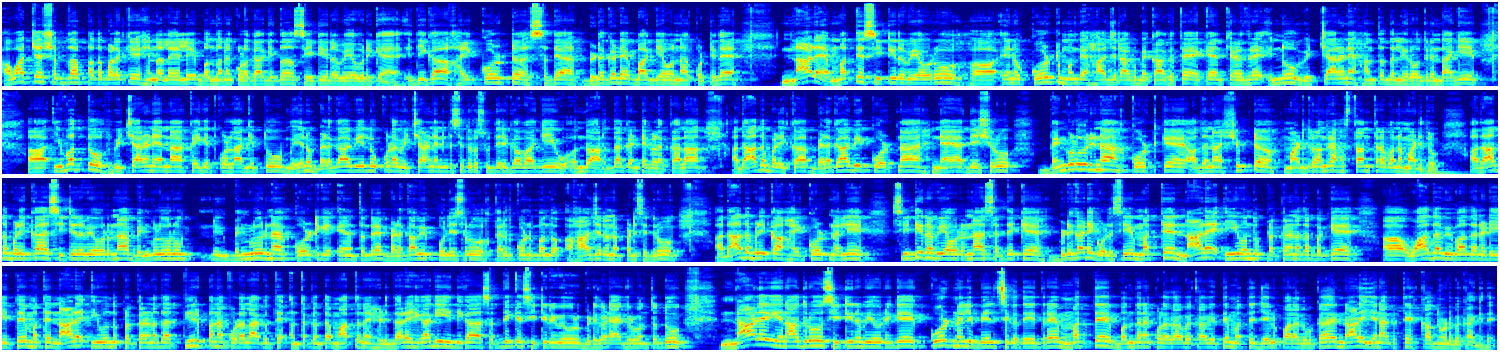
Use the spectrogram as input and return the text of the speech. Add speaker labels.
Speaker 1: ಅವಾಚ್ಯ ಶಬ್ದ ಪದಬಳಕೆ ಹಿನ್ನೆಲೆಯಲ್ಲಿ ಬಂಧನಕ್ಕೊಳಗಾಗಿದ್ದ ಸಿ ಟಿ ರವಿ ಅವರಿಗೆ ಇದೀಗ ಹೈಕೋರ್ಟ್ ಸದ್ಯ ಬಿಡುಗಡೆ ಭಾಗ್ಯವನ್ನು ಕೊಟ್ಟಿದೆ. ನಾಳೆ ಮತ್ತೆ ಸಿ ಟಿ ರವಿ ಅವರು ಏನು ಕೋರ್ಟ್ ಮುಂದೆ ಹಾಜರಾಗಬೇಕಾಗುತ್ತೆ. ಯಾಕೆ ಅಂತ ಹೇಳಿದ್ರೆ, ಇನ್ನೂ ವಿಚಾರಣೆ ಹಂತದಲ್ಲಿರೋದ್ರಿಂದಾಗಿ ಇವತ್ತು ವಿಚಾರಣೆಯನ್ನು ಕೈಗೆತ್ತಿಕೊಳ್ಳಲಾಗಿತ್ತು. ಏನು ಬೆಳಗಾವಿಯಲ್ಲೂ ಕೂಡ ವಿಚಾರಣೆ ನಡೆಸಿದರು ಸುದೀರ್ಘವಾಗಿ ಒಂದು ಅರ್ಧ ಗಂಟೆಗಳ ಕಾಲ. ಅದಾದ ಬಳಿಕ ಬೆಳಗಾವಿ ಕೋರ್ಟ್ನ ನ್ಯಾಯಾಧೀಶರು ಬೆಂಗಳೂರಿನ ಕೋರ್ಟ್ಗೆ ಅದನ್ನು ಶಿಫ್ಟ್ ಮಾಡಿದರು, ಅಂದರೆ ಹಸ್ತಾಂತರವನ್ನು ಮಾಡಿದರು. ಅದಾದ ಬಳಿಕ ಸಿ ಟಿ ರವಿ ಅವರನ್ನ ಬೆಂಗಳೂರು, ಬೆಂಗಳೂರಿನ ಕೋರ್ಟ್ಗೆ ಏನಂತಂದರೆ ಬೆಳಗಾವಿ ಪೊಲೀಸರು ಕರೆದುಕೊಂಡು ಬಂದು ಹಾಜರನ್ನು ಪಡಿಸಿದರು. ಅದಾದ ಬಳಿಕ ಹೈಕೋರ್ಟ್ನಲ್ಲಿ ಸಿ ಟಿ ರವಿ ಅವರನ್ನು ಸದ್ಯಕ್ಕೆ ಬಿಡುಗಡೆಗೊಳಿಸಿ ಮತ್ತೆ ನಾಳೆ ಈ ಒಂದು ಪ್ರಕರಣದ ಬಗ್ಗೆ ವಾದ ವಿವಾದ ನಡೆಯುತ್ತೆ. ಮತ್ತು ನಾಳೆ ಈ ಒಂದು ಪ್ರಕರಣದ ತೀರ್ಪನ್ನು ಕೊಡಲಾಗುತ್ತೆ ಅಂತಕ್ಕಂಥ ಮಾತನ್ನು ಹೇಳಿದ್ದಾರೆ. ಹೀಗಾಗಿ ಇದೀಗ ಸದ್ಯಕ್ಕೆ ಸಿ ರವಿ ಅವರು ಬಿಡುಗಡೆ ಆಗಿರುವಂಥದ್ದು. ನಾಳೆ ಏನಾದರೂ ಸಿ ರವಿ ಅವರಿಗೆ ಕೋರ್ಟ್ನಲ್ಲಿ ಬೇಲ್ ಸಿಗದೇ ಇದ್ದರೆ ಮತ್ತೆ ಬಂಧನಕ್ಕೊಳಗಾಗಬೇಕಾಗುತ್ತೆ, ಮತ್ತೆ ಜೈಲು ಪಾಲಾಗಬೇಕಾದ್ರೆ ನಾಳೆ ಏನಾಗುತ್ತೆ ಕಾದು ನೋಡಬೇಕಾಗಿದೆ.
